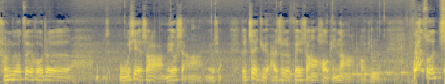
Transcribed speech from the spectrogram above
春哥最后这无懈杀啊，没有闪啊，没有闪，所以这局还是非常好评的啊，好评的。关锁的技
